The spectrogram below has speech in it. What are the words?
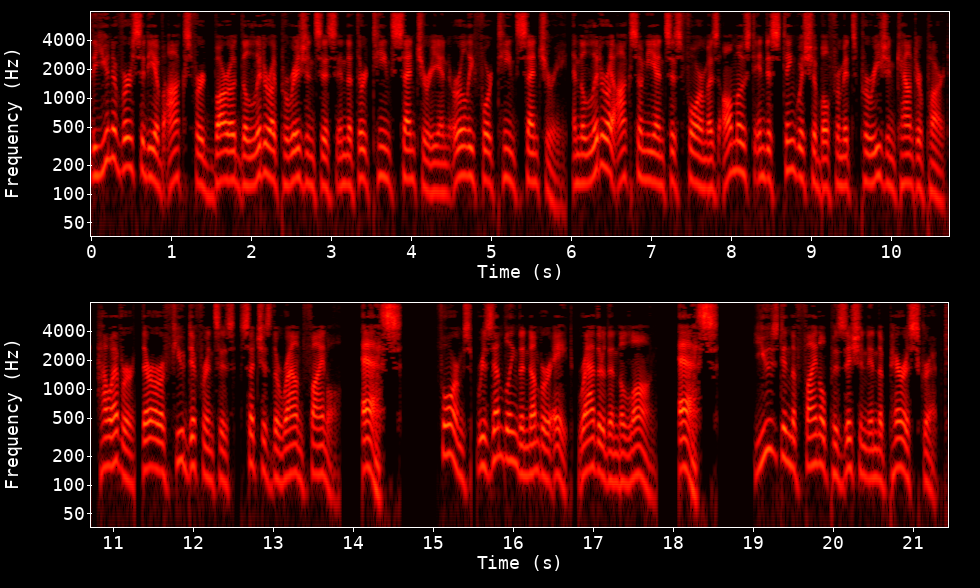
The University of Oxford borrowed the Littera Parisiensis in the 13th century and early 14th century, and the Littera Oxoniensis form is almost indistinguishable from its Parisian counterpart, however, there are a few differences, such as the round final s Forms, resembling the number 8, rather than the long s used in the final position in the Paris script.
